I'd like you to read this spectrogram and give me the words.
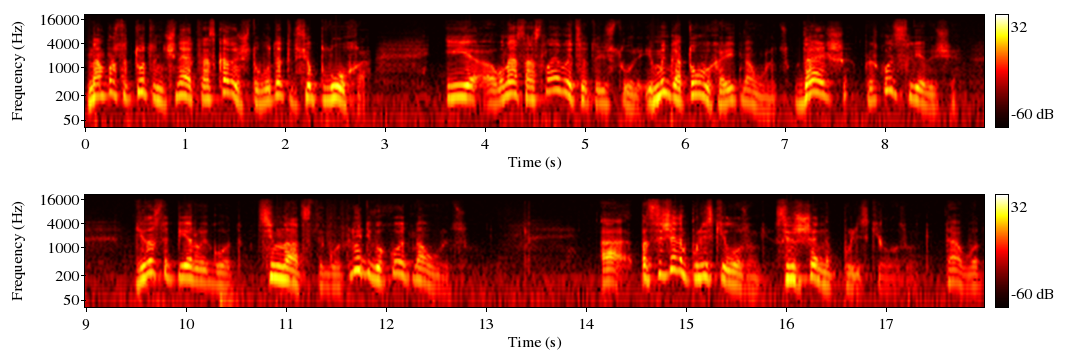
Нам просто кто-то начинает рассказывать, что вот это все плохо. И э, у нас наслаивается эта история, и мы готовы выходить на улицу. Дальше происходит следующее. 91 год, 17 год, люди выходят на улицу. А, под совершенно популистские лозунги. Совершенно популистские лозунги. Да, вот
